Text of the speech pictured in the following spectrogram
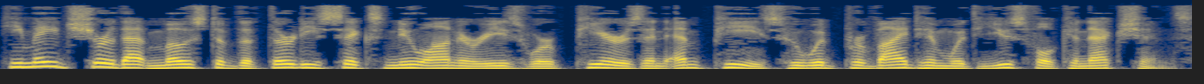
He made sure that most of the 36 new honorees were peers and MPs who would provide him with useful connections.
